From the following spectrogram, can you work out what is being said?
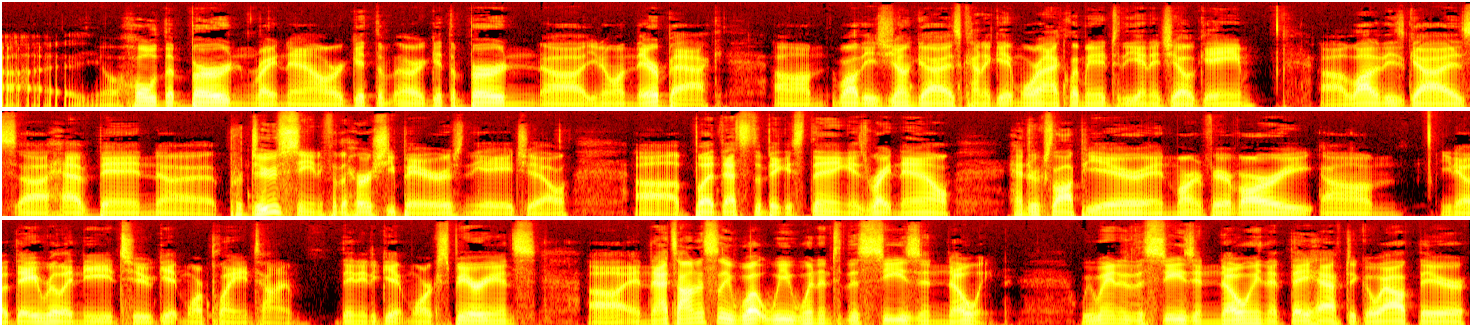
uh, you know hold the burden right now, or get the or get the burden uh, you know on their back, um, while these young guys kind of get more acclimated to the NHL game. Uh, a lot of these guys uh, have been producing for the Hershey Bears in the AHL, but that's the biggest thing is right now Hendrix Lapierre and Martin Fehérváry um, you know, they really need to get more playing time. They need to get more experience. Uh, and that's honestly what we went into the season knowing. We went into the season knowing that they have to go out there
